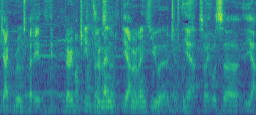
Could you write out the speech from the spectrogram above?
Jack Bruce, but it, it very much It, influenced. remind, the- it yeah. reminds you, uh, Jack Bruce. Yeah. So it was uh, yeah.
